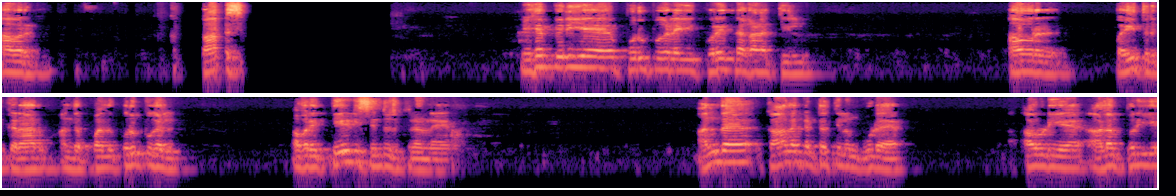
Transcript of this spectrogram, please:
அவர் மிகப்பெரிய பொறுப்புகளை குறைந்த காலத்தில் அவர் வைத்திருக்கிறார். அந்த பொறுப்புகள் அவரை தேடி சென்றிருக்கின்றன. அந்த காலகட்டத்திலும் கூட அவருடைய அளப்பரிய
